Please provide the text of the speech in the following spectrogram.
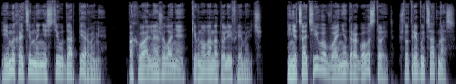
и мы хотим нанести удар первыми. Похвальное желание, кивнул Анатолий Ефремович. Инициатива в войне дорогого стоит. Что требуется от нас?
